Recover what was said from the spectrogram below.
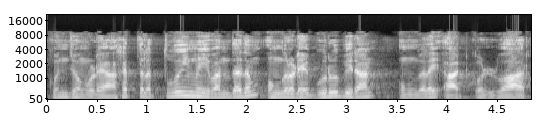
கொஞ்சம் உங்களுடைய அகத்தில் தூய்மை வந்ததும் உங்களுடைய குருபிரான் உங்களை ஆட்கொள்வார்.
